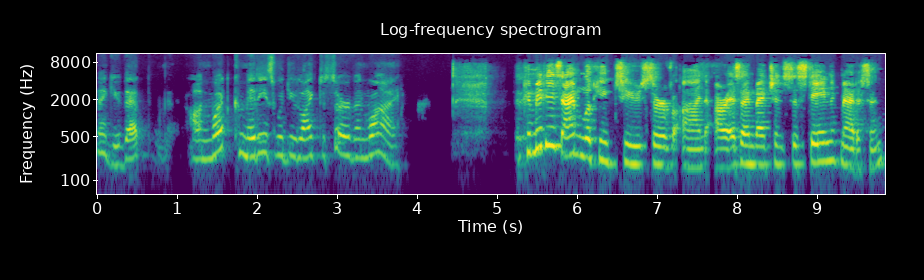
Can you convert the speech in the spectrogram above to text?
Thank you. That on what committees would you like to serve and why? The committees I'm looking to serve on are, as I mentioned, Sustain Madison.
